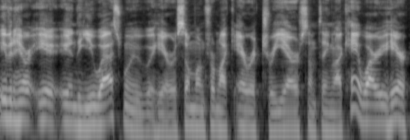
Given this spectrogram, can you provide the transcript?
Even here in the U.S., when we were here, or someone from like Eritrea or something, like, "Hey, why are you here?"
